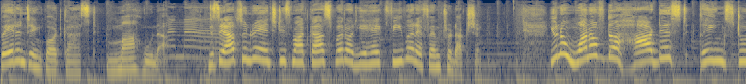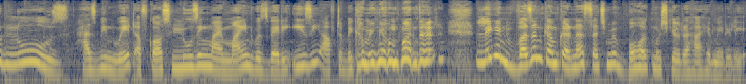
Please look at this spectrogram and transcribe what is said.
पेरेंटिंग पॉडकास्ट माँ हूना जिसे आप सुन रहे हैं एच डी स्मार्ट कास्ट पर और ये है एक fever F M production You know, one of the hardest things to lose has been weight. Of course, losing my mind was very easy after becoming a mother. लेकिन वज़न कम करना सच में बहुत मुश्किल रहा है मेरे लिए।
